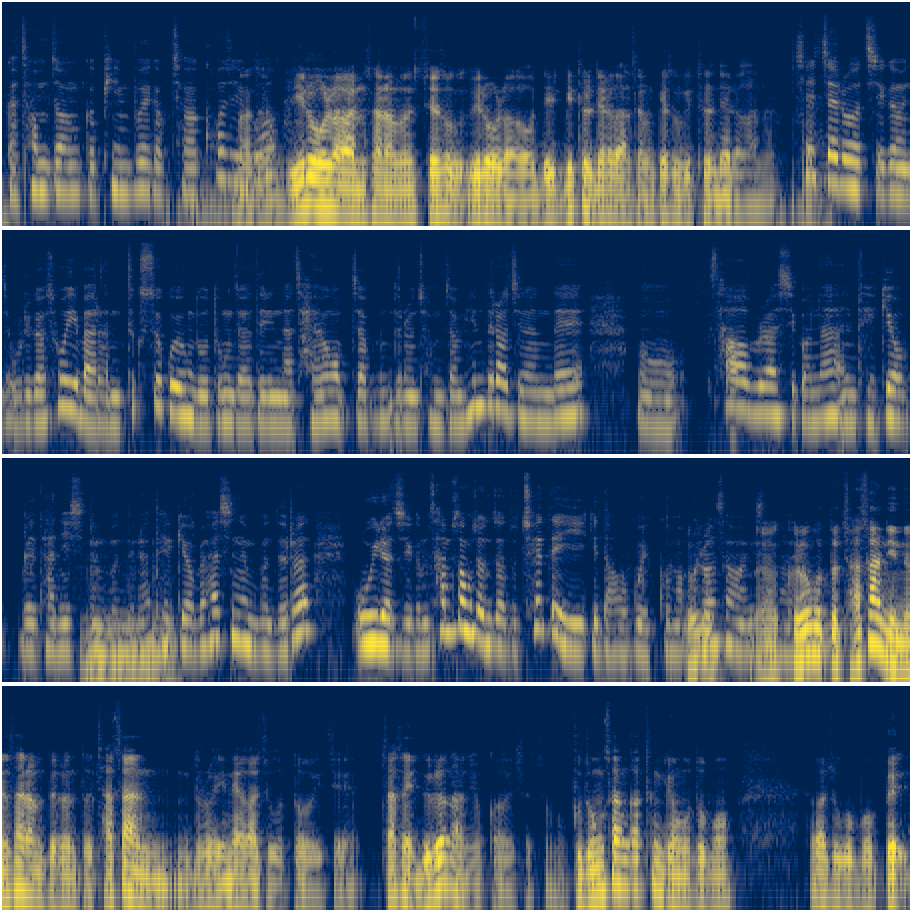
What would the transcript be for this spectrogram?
그러니까 점점 그 빈부의 격차가 커지고 맞아. 위로 올라가는 사람은 계속 위로 올라가고 니- 밑으로 내려가는 사람은 계속 밑으로 내려가는. 실제로 지금 이제 우리가 소위 말하는 특수고용 노동자들이나 자영업자분들은 점점 힘들어지는데 뭐 사업을 하시거나 아니면 대기업에 다니시는 음, 분들이나 음. 대기업을 하시는 분들은 오히려 지금 삼성전자도 최대 이익이 나오고 있고 막 그런 상황이잖아요. 어, 그리고 또 자산이 있는 사람들은 또 자산으로 인해 가지고 또 이제 자산이 늘어나는 효과가 있었죠. 뭐 부동산 같은 경우도 뭐 해가지고 뭐 매-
